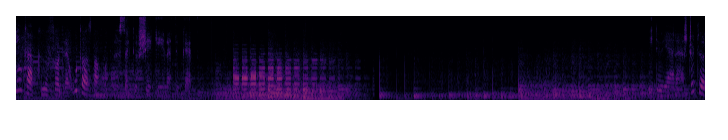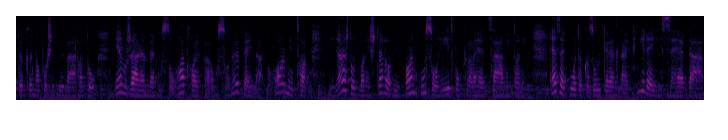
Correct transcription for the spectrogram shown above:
inkább külföldre utaznak, hogy összekössék életüket. Csütörtökön napos idő várható, Jeruzsálemben 26, Hajfá 25, Ejlátó 36, míg Ásdodban és Tel Avivban 27 fokra lehet számítani. Ezek voltak az új keret live hírei szerdán.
